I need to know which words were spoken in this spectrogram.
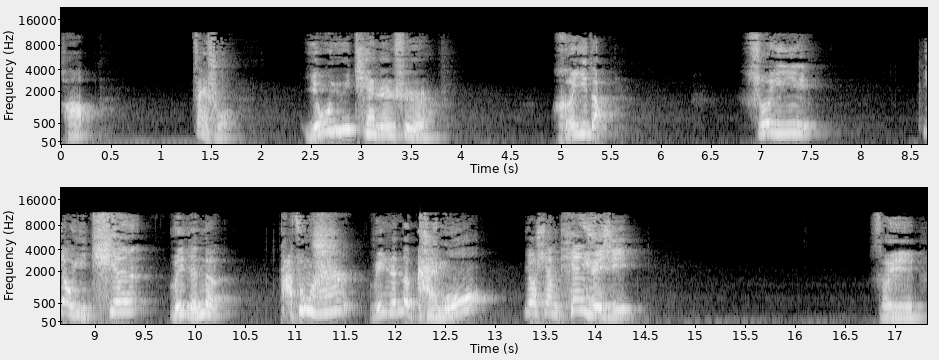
好，再说，由于天人是合一的，所以要以天为人的大宗师，为人的楷模，要向天学习。所以《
